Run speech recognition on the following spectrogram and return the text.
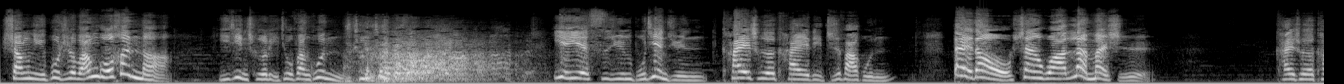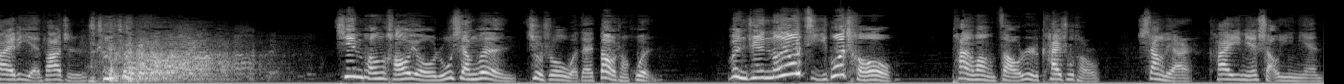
商女不知亡国恨呐，一进车里就犯困呐。夜夜思君不见君，开车开的直发昏。待到山花烂漫时，开车开的眼发直。亲朋好友如相问，就说我在道上混。问君能有几多愁？盼望早日开出头。上联儿开一年少一年，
